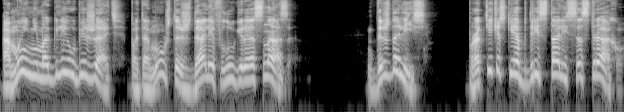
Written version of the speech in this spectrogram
А мы не могли убежать, потому что ждали флугеры осназа. Дождались. Практически обдристались со страху,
